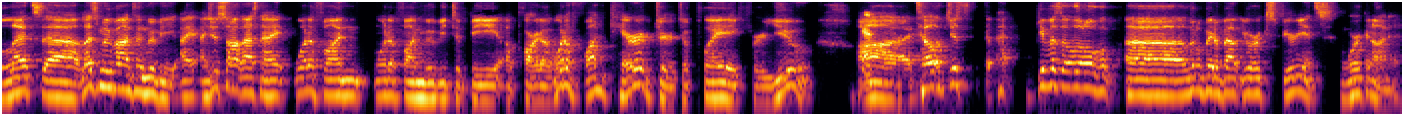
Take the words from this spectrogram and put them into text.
let's uh let's move on to the movie. I, I just saw it last night. What a fun what a fun movie to be a part of. What a fun character to play for you. Yeah. Uh, tell just uh, give us a little uh, a little bit about your experience working on it.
